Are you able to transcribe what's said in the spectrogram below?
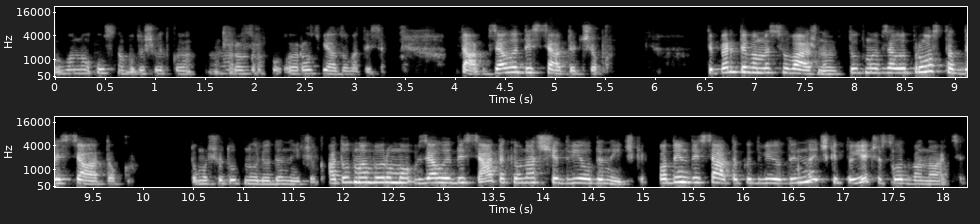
воно усно буде швидко е, розв'язуватися. Так, взяли десяточок. Тепер дивимося уважно. Тут ми взяли просто десяток, тому що тут 0 одиничок. А тут ми беремо, взяли десяток, і у нас ще дві одинички. Один десяток і дві одинички, то є число 12.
